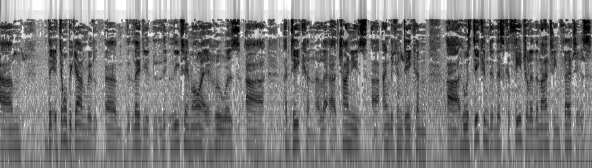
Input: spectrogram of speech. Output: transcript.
Um, the, it all began with um, Lady Li Tim Oi, who was uh, a deacon, a, a Chinese uh, Anglican deacon, uh, who was deaconed in this cathedral in the 1930s.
